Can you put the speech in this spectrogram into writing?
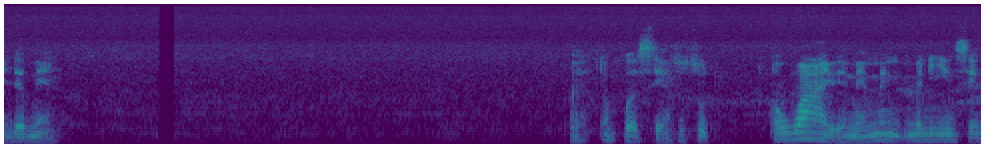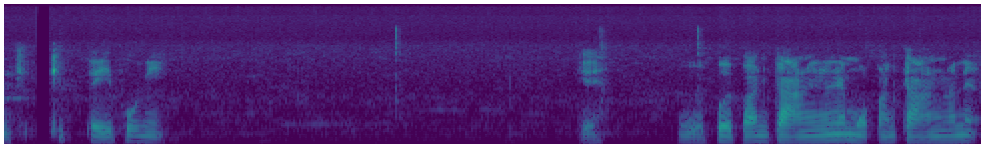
Enderman เอ้ยต้องเปิดเสียงสุดๆ ก็ว่าอยู่ใช่ไหมไม่ไม่ได้ยินเสียงคลิปไอ้พวกนี้ โอเค โอ้โห เปิดปานกลางเลยนะเนี่ย หมดปานกลางแล้วเนี่ย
